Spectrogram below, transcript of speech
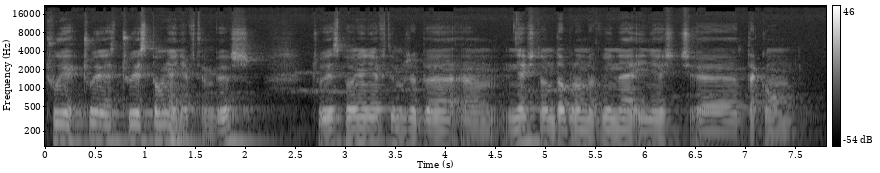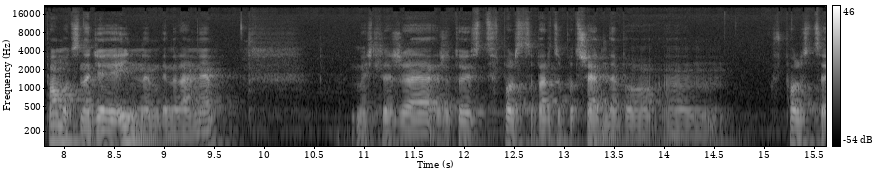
czuję, czuję, czuję spełnienie w tym, wiesz? Czuję spełnienie w tym, żeby em, nieść tą dobrą nowinę i nieść e, taką pomoc, nadzieję innym generalnie. Myślę, że, że to jest w Polsce bardzo potrzebne, bo w Polsce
